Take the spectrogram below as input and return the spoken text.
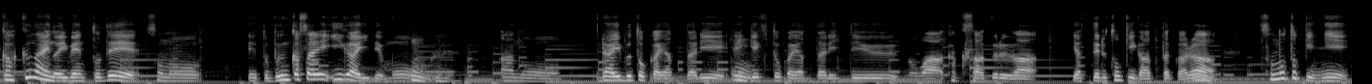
学内のイベントでその、えっと文化祭以外でも、うんうん。あのライブとかやったりん。演劇とかやったりっていうのは各サークルがやってる時があったから、うその時に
